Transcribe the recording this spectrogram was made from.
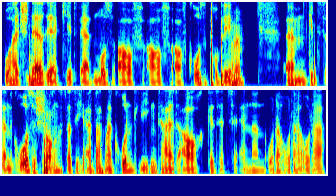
wo halt schnell reagiert werden muss auf, auf, auf große Probleme, ähm, gibt es eine große Chance, dass sich einfach mal grundlegend halt auch Gesetze ändern oder, oder, oder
